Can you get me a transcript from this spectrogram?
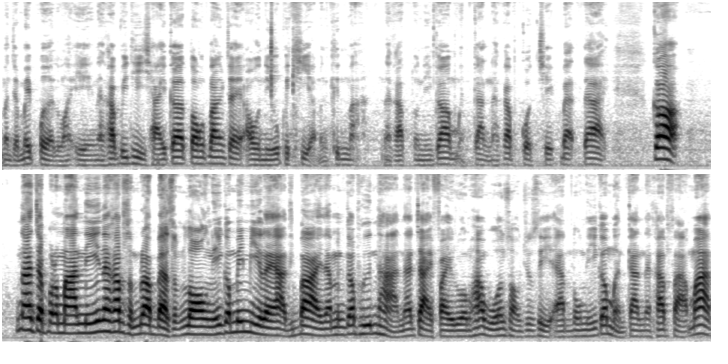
มันจะไม่เปิดออกมาเองนะครับ วิธีใช้ก็ต้องตั้งใจเอานิ้วไปเขี่ยมันขึ้นมานะครับตัวนี้ก็เหมือนกันนะครับกดเช็คแบตได้ ก็น่าจะประมาณนี้นะครับสำหรับแบบสำรองนี้ก็ไม่มีอะไรอธิบายนะมันก็พื้นฐานนะจ่ายไฟรวม5โวลต์2.4 แอมป์ตรงนี้ก็เหมือนกันนะครับ สามารถ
